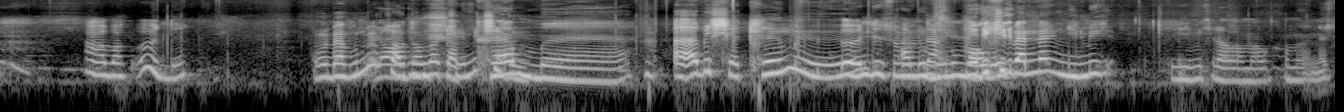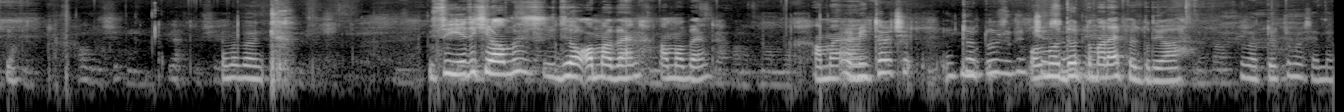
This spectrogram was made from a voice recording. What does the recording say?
Ama bak öldü. Ama ben vurmuyorum ki Ya adamlar çeviriyor. mı? Abi şaka mı? Öldü Abi sonunda. bunun 7 vallahi kill benden 20 20 kilo adam aldı ama ne istiyorum? ama ben Üstü 7 kilo almış diyor ama ben ama ben. Ama Oğlum ben. internet çek internet düzgün Oğlum o 4 numara hep öldürüyor ha. Bak 4 numara sen ben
